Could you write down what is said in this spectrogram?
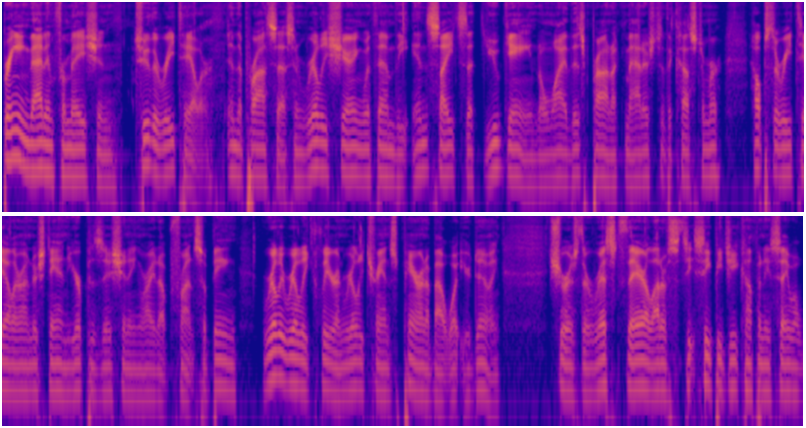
Bringing that information to the retailer in the process and really sharing with them the insights that you gained on why this product matters to the customer helps the retailer understand your positioning right up front. So being really, really clear and really transparent about what you're doing. Sure, is there risks there? A lot of C- CPG companies say, well,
